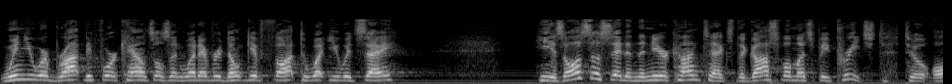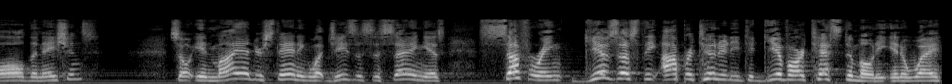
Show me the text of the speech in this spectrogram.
when you were brought before councils and whatever, don't give thought to what you would say. He has also said in the near context, the gospel must be preached to all the nations. So in my understanding, what Jesus is saying is suffering gives us the opportunity to give our testimony in a way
